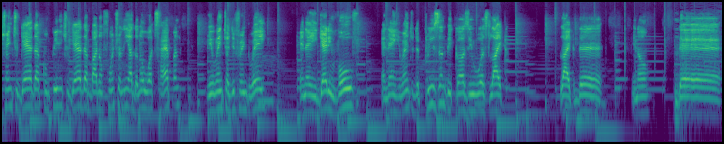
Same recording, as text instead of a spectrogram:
training together, competing together, but unfortunately, I don't know what's happened. He went a different way, and then he get involved and then he went to the prison because he was like like the you know hmm. the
